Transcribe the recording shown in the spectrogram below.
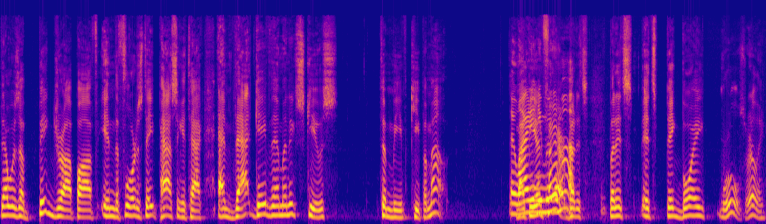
There was a big drop off in the Florida State passing attack, and that gave them an excuse to keep him out. Then why didn't unfair, you move him up? But it's but it's it's big boy rules, really.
